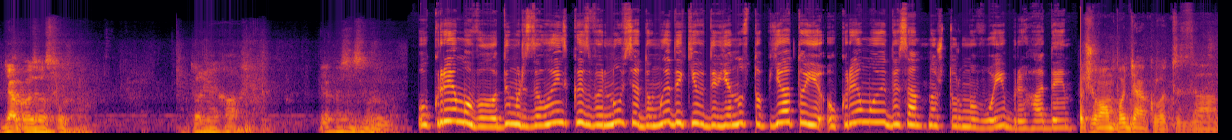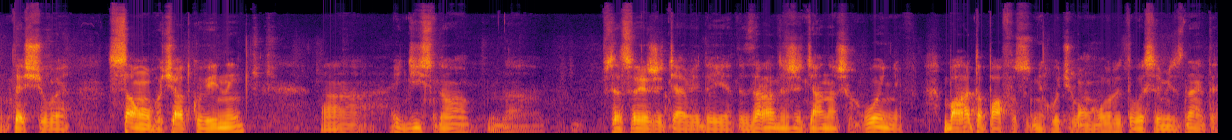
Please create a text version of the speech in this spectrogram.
Дякую за службу. Службу. У Криму Володимир Зеленський звернувся до медиків 95-ї окремої десантно-штурмової бригади. Хочу вам подякувати за те, що ви з самого початку війни і дійсно все своє життя віддаєте заради життя наших воїнів. Багато пафосу не хочу вам говорити. Ви самі знаєте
